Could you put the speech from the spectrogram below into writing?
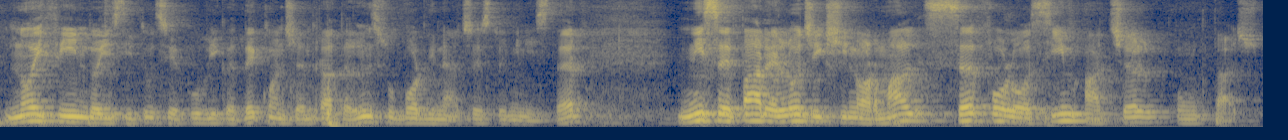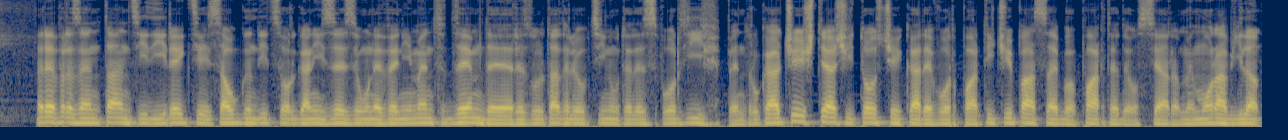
Noi fiind o instituție publică deconcentrată în subordinea acestui minister, ni se pare logic și normal să folosim acel punctaj. Reprezentanții direcției s-au gândit să organizeze un eveniment demn de rezultatele obținute de sportivi, pentru că aceștia și toți cei care vor participa să aibă parte de o seară memorabilă.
